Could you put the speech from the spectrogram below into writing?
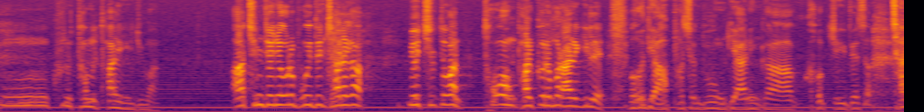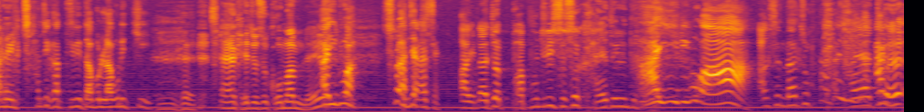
음 그렇다면 다행이지만 아침 저녁으로 보이던 자네가 며칠 동안 통 발걸음을 안 하길래 어디 아파서 누운 게 아닌가 걱정이 돼서 자네를 찾아가 들여다보려고 그랬지 생각해줘서 고맙네. 아 이리 와술 한잔 하세요 아니 나 저 바쁜 일 있어서 가야 되는데. 아 이리 와 악선 난좀 가야 돼.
